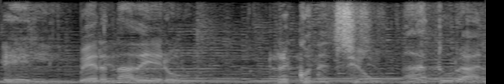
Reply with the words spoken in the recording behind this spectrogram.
El invernadero. Reconexión natural.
